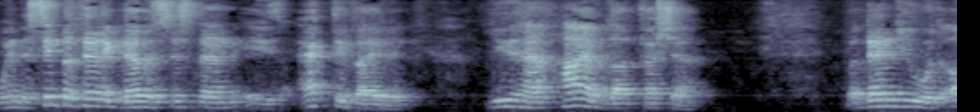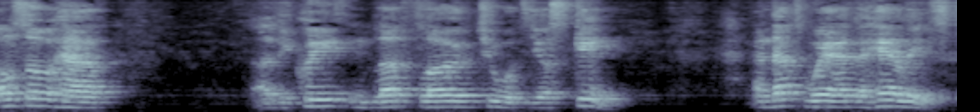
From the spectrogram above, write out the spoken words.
When the sympathetic nervous system is activated, you have higher blood pressure. But then you would also have a decrease in blood flow towards your skin. And that's where the hair lives.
